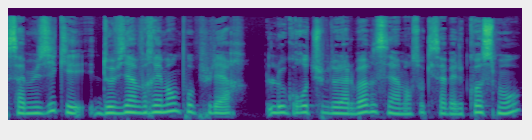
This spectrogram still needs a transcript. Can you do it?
sa musique devient vraiment populaire. Le gros tube de l'album, c'est un morceau qui s'appelle Cosmo.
